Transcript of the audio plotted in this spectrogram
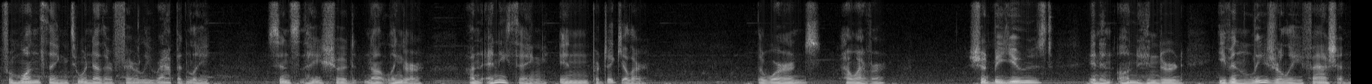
from one thing to another fairly rapidly, since they should not linger on anything in particular. The words, however, should be used in an unhindered, even leisurely fashion.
